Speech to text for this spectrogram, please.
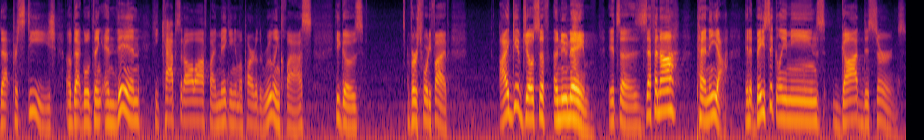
that prestige of that gold thing. And then he caps it all off by making him a part of the ruling class. He goes, verse 45 I give Joseph a new name. It's a Zaphenath Paneah and it basically means God discerns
